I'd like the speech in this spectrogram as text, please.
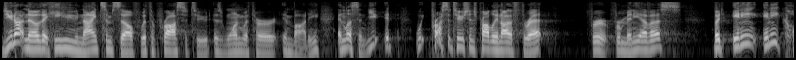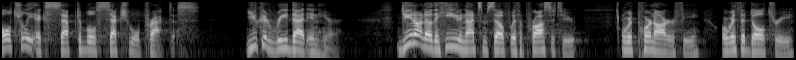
Do you not know that he who unites himself with a prostitute is one with her in body? And listen, prostitution is probably not a threat for, for many of us, but any, any culturally acceptable sexual practice, you could read that in here. Do you not know that he unites himself with a prostitute or with pornography or with adultery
